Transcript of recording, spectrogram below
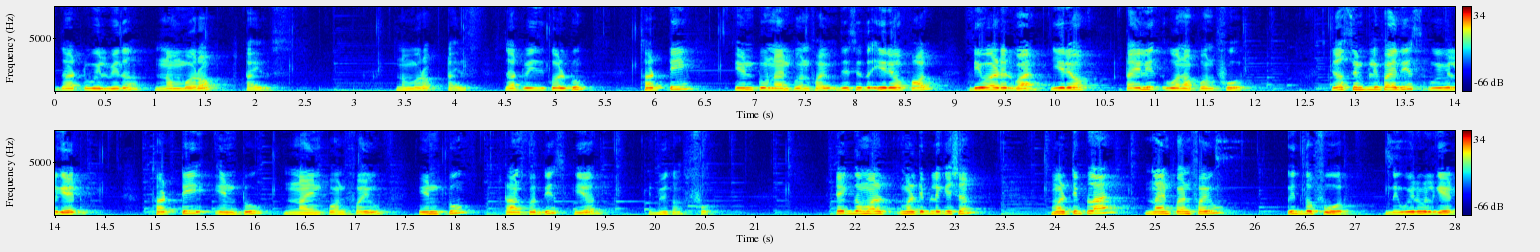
That will be the number of tiles. Number of tiles. That is equal to 30 into 9.5 this is the area of hall divided by area of tile is 1 upon 4 just simplify this. We will get 30 into 9.5 into transfer this. Here it becomes 4 take the mul multiplication. Multiply 9.5 with the 4 then we will get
